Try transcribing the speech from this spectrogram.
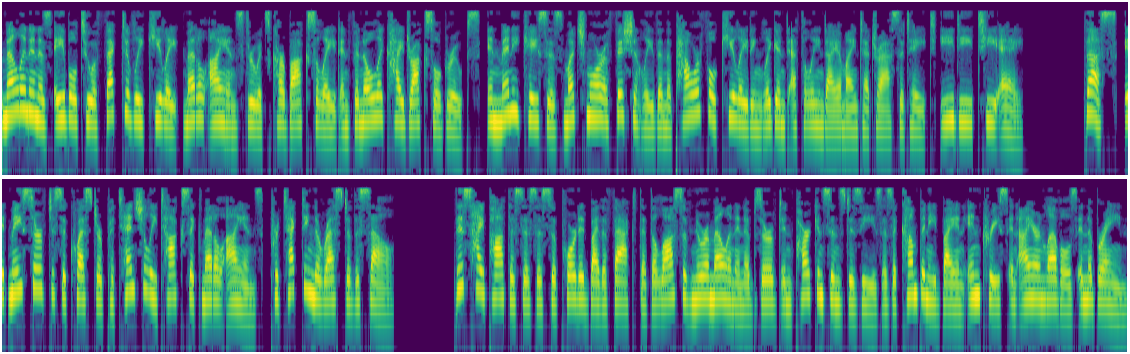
Melanin is able to effectively chelate metal ions through its carboxylate and phenolic hydroxyl groups, in many cases much more efficiently than the powerful chelating ligand ethylene EDTA. Thus, it may serve to sequester potentially toxic metal ions, protecting the rest of the cell. This hypothesis is supported by the fact that the loss of neuromelanin observed in Parkinson's disease is accompanied by an increase in iron levels in the brain.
